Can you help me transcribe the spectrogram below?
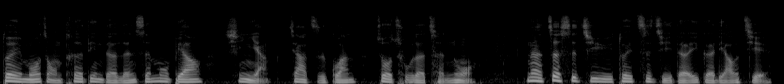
对某种特定的人生目标、信仰、价值观做出了承诺。那这是基于对自己的一个了解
